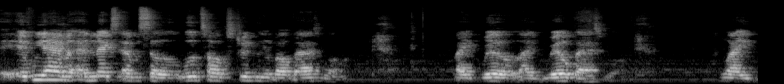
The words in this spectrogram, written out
if we have a, a next episode, we'll talk strictly about basketball, like real, like real basketball, like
